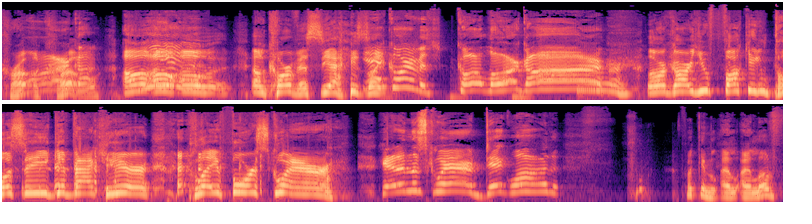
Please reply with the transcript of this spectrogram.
Crow, a crow. Oh, oh, oh, oh, oh, Corvus. Yeah, he's yeah, like, Corvus! Call Lorgar! Lorgar, you fucking pussy, get back here, play four square. Get in the square, dickwad! Fucking, I, I love,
